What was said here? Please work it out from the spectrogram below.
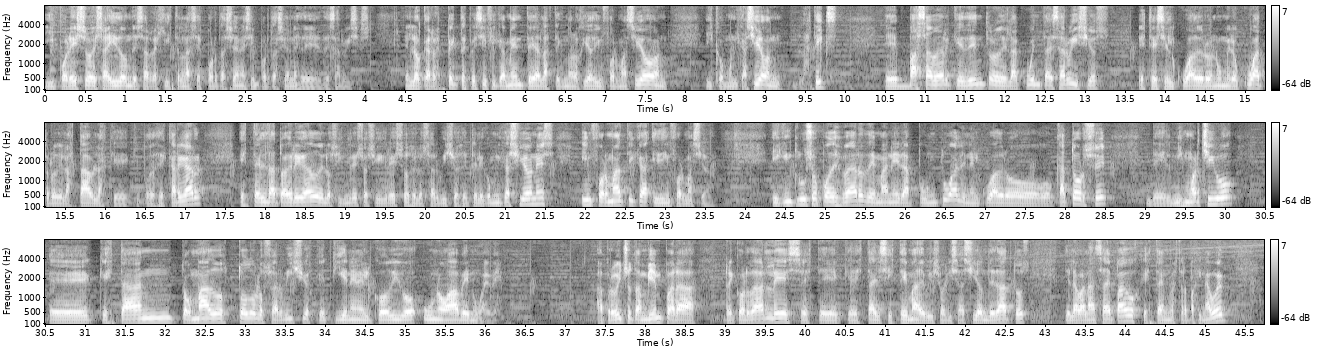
Y por eso es ahí donde se registran las exportaciones e importaciones de, servicios. En lo que respecta específicamente a las tecnologías de información y comunicación, las TICs, eh, vas a ver que dentro de la cuenta de servicios, este es el cuadro número 4 de las tablas que, que podés descargar, está el dato agregado de los ingresos y egresos de los servicios de telecomunicaciones, informática y de información. Y que incluso podés ver de manera puntual en el cuadro 14 del mismo archivo eh, que están tomados todos los servicios que tienen el código 1AB9. Aprovecho también para recordarles este, que está el sistema de visualización de datos de la balanza de pagos que está en nuestra página web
